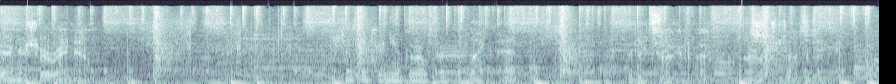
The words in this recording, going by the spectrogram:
I can see that on your shirt right now. I don't think your new girlfriend would like that. What are you talking about? I don't know what you're talking about.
